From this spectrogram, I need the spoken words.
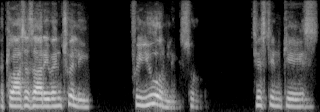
the classes are eventually for you only. So just in case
